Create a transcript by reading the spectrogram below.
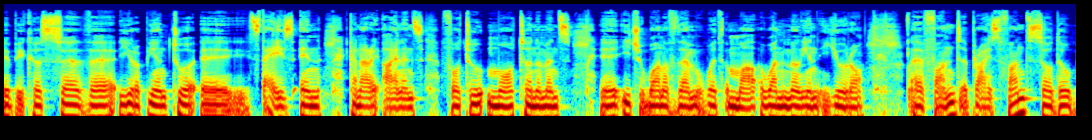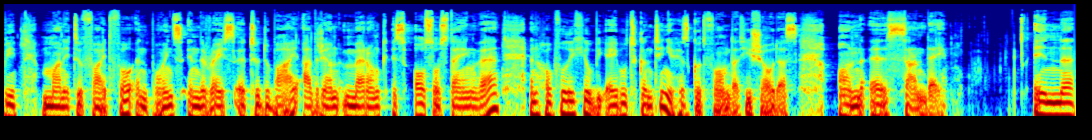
uh, because uh, the European Tour uh, stays in Canary Islands for two more tournaments, uh, each one of them with one million euro uh, fund, prize fund. So there will be money to fight for and points in the race uh, to Dubai. Adrian Meronk is also staying there, and hopefully he'll be able to continue his good that he showed us on uh, Sunday. In uh,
